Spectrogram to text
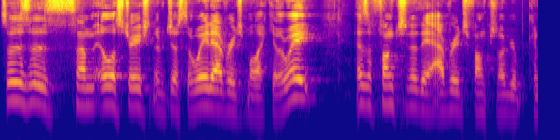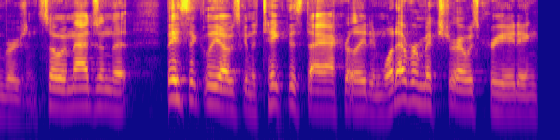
so this is some illustration of just the weight average molecular weight as a function of the average functional group conversion. So imagine that basically I was going to take this diacrylate in whatever mixture I was creating,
